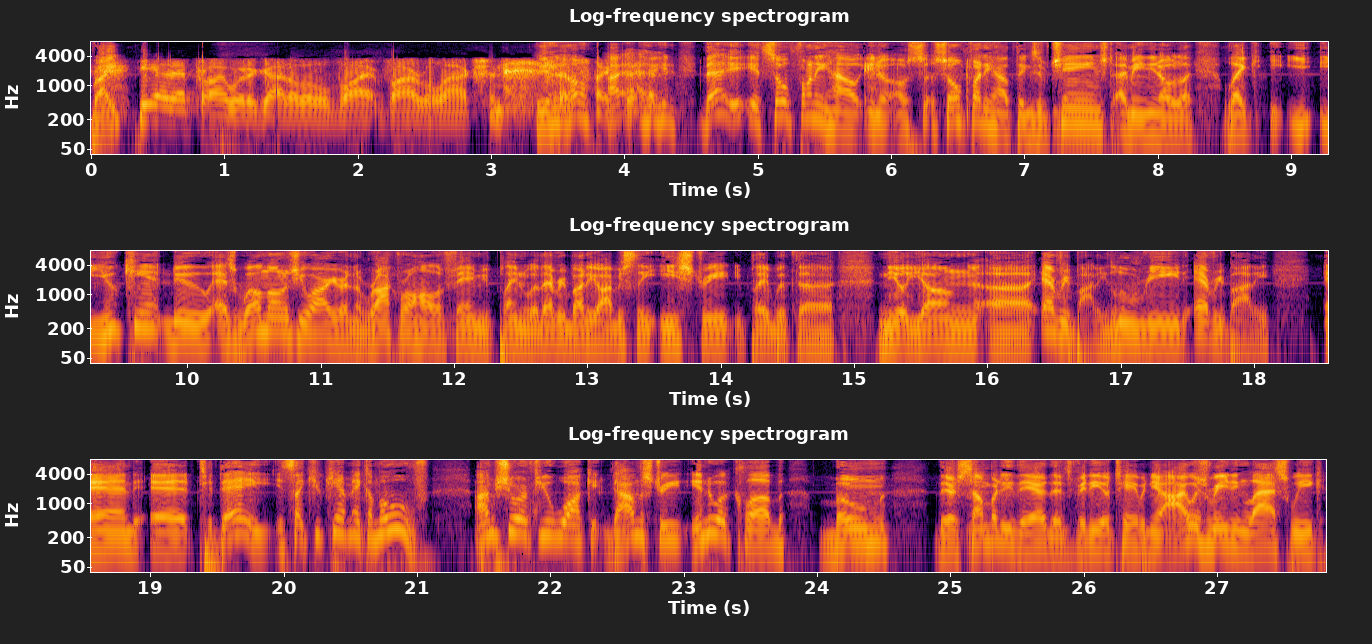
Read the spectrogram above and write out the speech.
right? Yeah, that probably would have got a little vi- viral action. You know, Like I, that. I mean, that it's so funny how you know, so, so funny how things have changed. I mean, you know, like like y- you can't do as well known as you are. You're in the Rock and Roll Hall of Fame. You played with everybody, obviously E Street. You played with uh, Neil Young, uh, everybody, Lou Reed, everybody. And uh, today, it's like you can't make a move. I'm sure if you walk down the street into a club, boom, there's somebody there that's videotaping you. I was reading last week,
